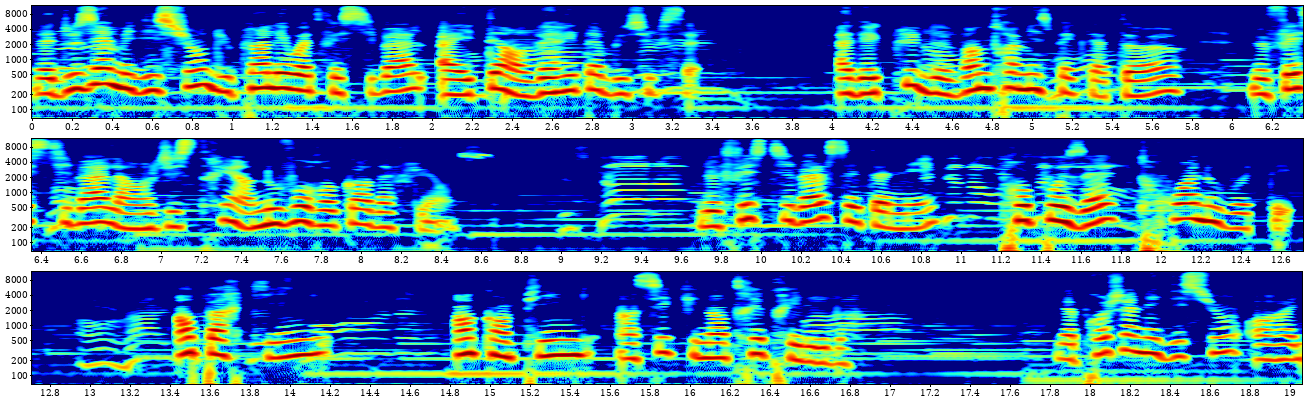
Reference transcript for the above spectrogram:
La douzième édition du Plein les Watts Festival a été un véritable succès. Avec plus de 23 000 spectateurs, le festival a enregistré un nouveau record d'affluence. Le festival cette année proposait trois nouveautés. En parking, en camping ainsi qu'une entrée prix libre. La prochaine édition aura lieu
